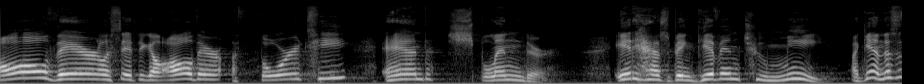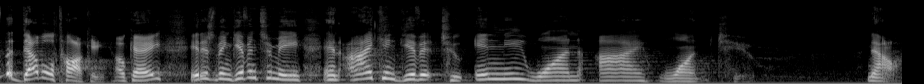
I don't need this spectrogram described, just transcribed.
all their, let's say it together, all their authority and splendor. It has been given to me. Again, this is the devil talking, okay? It has been given to me, and I can give it to anyone I want to. Now,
